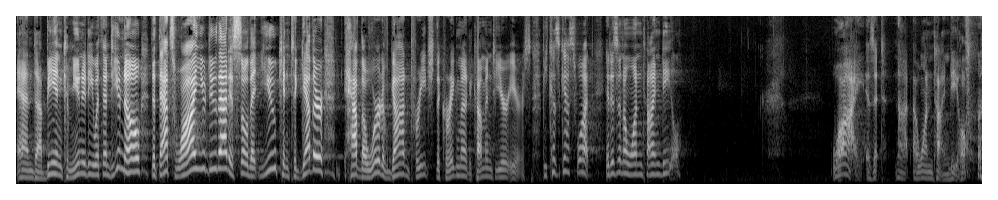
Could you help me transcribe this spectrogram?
and uh, be in community with them? Do you know that that's why you do that? Is so that you can together have the Word of God preached, the kerygma to come into your ears. Because guess what? It isn't a one time deal. Why is it not a one time deal.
